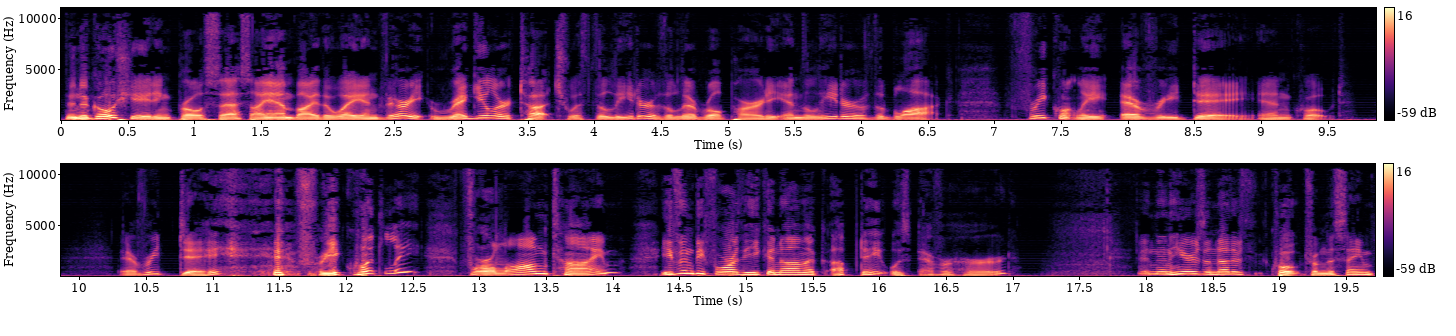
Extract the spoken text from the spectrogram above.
The negotiating process, I am, by the way, in very regular touch with the leader of the Liberal Party and the leader of the Bloc, frequently every day, end quote every day, frequently, for a long time, even before the economic update was ever heard? And then here's another th- quote from the same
